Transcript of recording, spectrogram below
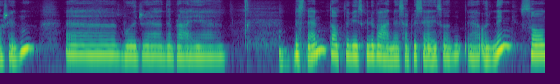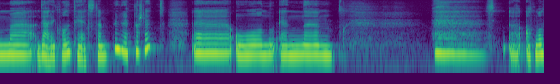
år siden. Eh, hvor eh, det blei eh, bestemt at vi skulle være med i en sertifiseringsordning. Som Det er et kvalitetsstempel, rett og slett. Eh, og en at man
